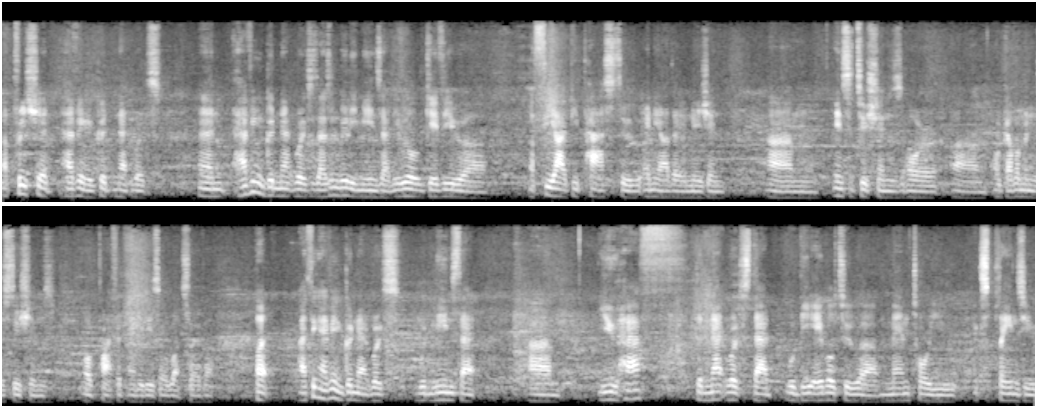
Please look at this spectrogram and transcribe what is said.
appreciate having a good networks. And having a good networks doesn't really mean that it will give you a, a VIP pass to any other Indonesian um, institutions or, um, or government institutions or private entities or whatsoever. But I think having good networks would means that um, you have the networks that would be able to uh, mentor you, explains you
